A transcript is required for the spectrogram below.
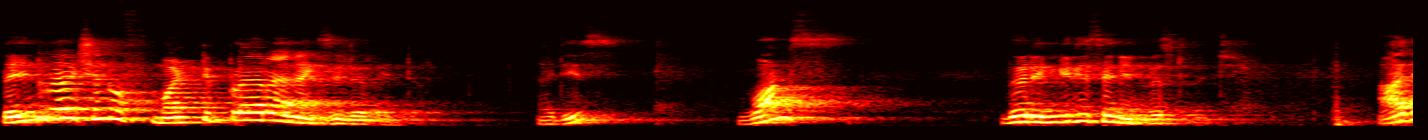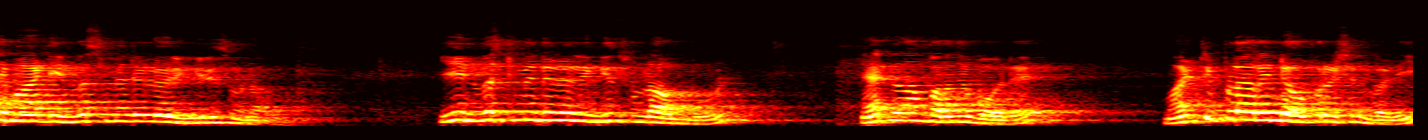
The interaction of multiplier and accelerator. That is, once there increase in investment, ആദ്യമായിട്ട് ഇൻവെസ്റ്റ്മെന്റിൽ ഒരു ഇൻക്രീസ് ഉണ്ടാകും. ഈ ഇൻവെസ്റ്റ്മെന്റിൽ ഒരു ഇൻക്രീസ് ഉണ്ടാകുമ്പോൾ നേരത്തെ നാം പറഞ്ഞ പോലെ മൾട്ടിപ്ലയറിന്റെ ഓപ്പറേഷൻ വഴി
